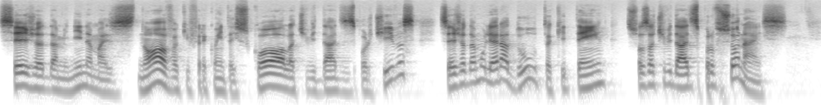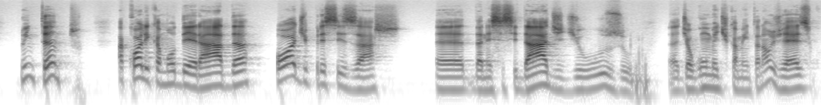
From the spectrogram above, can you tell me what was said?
seja da menina mais nova que frequenta a escola, atividades esportivas, seja da mulher adulta que tem suas atividades profissionais. No entanto, a cólica moderada pode precisar eh, da necessidade de uso eh, de algum medicamento analgésico,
